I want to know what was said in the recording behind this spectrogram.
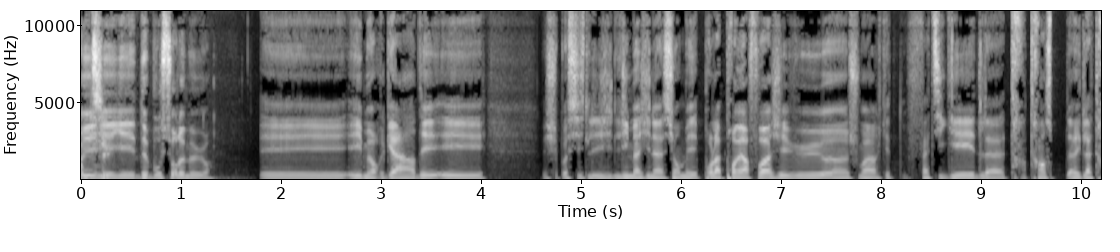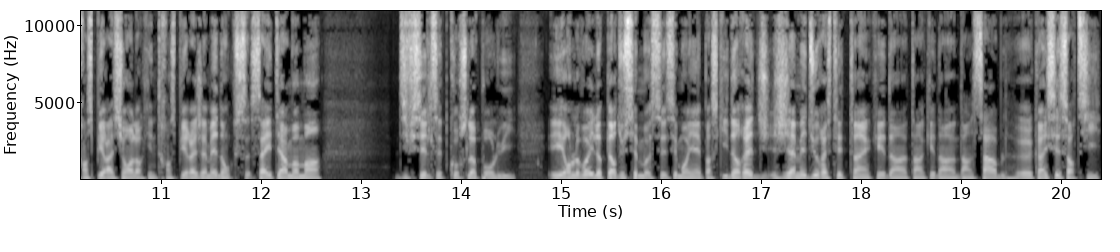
Oui, il, est- il est debout sur le mur. Et, et il me regarde et, et je sais pas si c'est l'imagination, mais pour la première fois, j'ai vu un Schumacher qui est fatigué, de la tra- trans- avec de la transpiration alors qu'il ne transpirait jamais. Donc, ça a été un moment difficile cette course-là pour lui. Et on le voit, il a perdu ses, mo- ses- ses moyens parce qu'il n'aurait jamais dû rester tanké dans, tanké dans, dans le sable. Euh, quand il s'est sorti,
